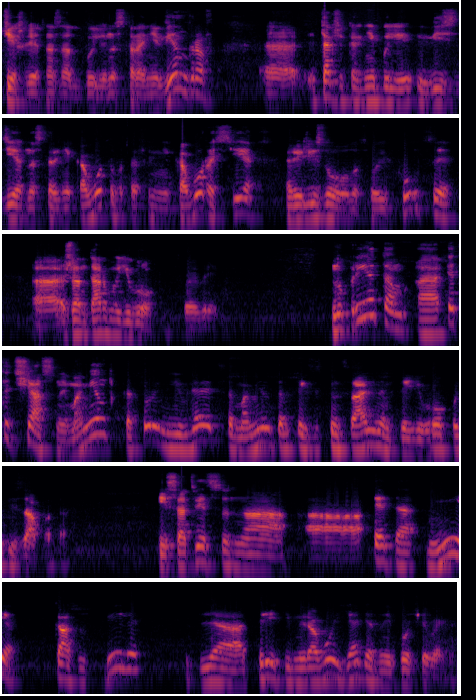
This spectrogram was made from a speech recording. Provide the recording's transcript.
тех же лет назад были на стороне венгров, э, так же, как они были везде на стороне кого-то, в отношении кого Россия реализовывала свои функции э, жандарма Европы в свое время. Но при этом э, это частный момент, который не является моментом экзистенциальным для Европы и Запада. И, соответственно, это не казус Белли для Третьей мировой ядерной и прочей войны.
